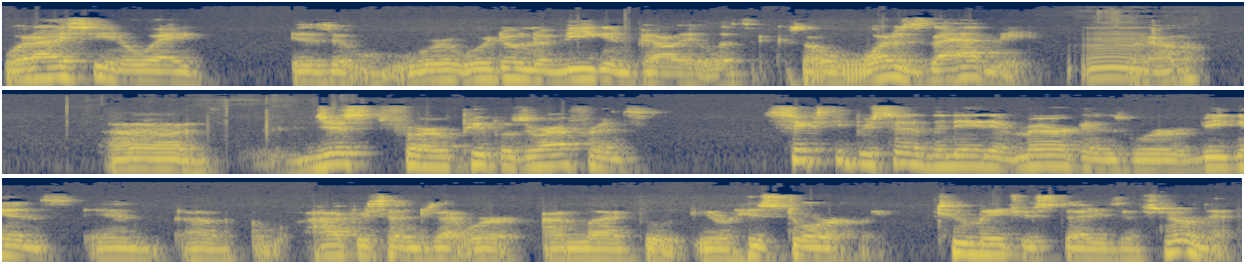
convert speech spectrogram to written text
what I see in a way is that we're we're doing a vegan paleolithic. So what does that mean? You Mm. know, uh, just for people's reference, sixty percent of the Native Americans were vegans, and uh, a high percentage that were on live food. You know, historically, two major studies have shown that.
